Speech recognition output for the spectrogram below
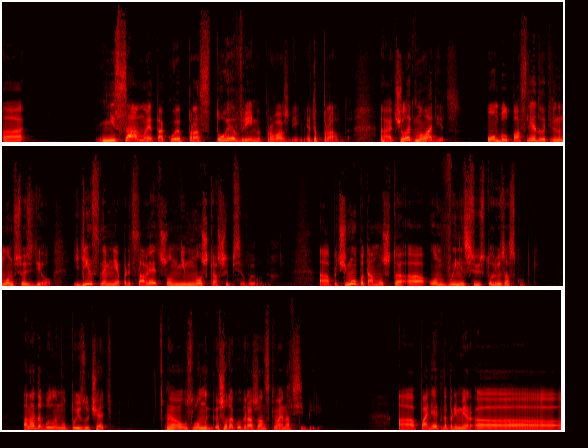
Не самое такое простое времяпровождение, это правда. Человек молодец, он был последовательным, он все сделал. Единственное, мне представляется, что он немножко ошибся в выводах. А, почему? Потому что а, он вынес всю историю за скобки. А надо было ему поизучать, а, условно, что такое гражданская война в Сибири. А, понять, например, а,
